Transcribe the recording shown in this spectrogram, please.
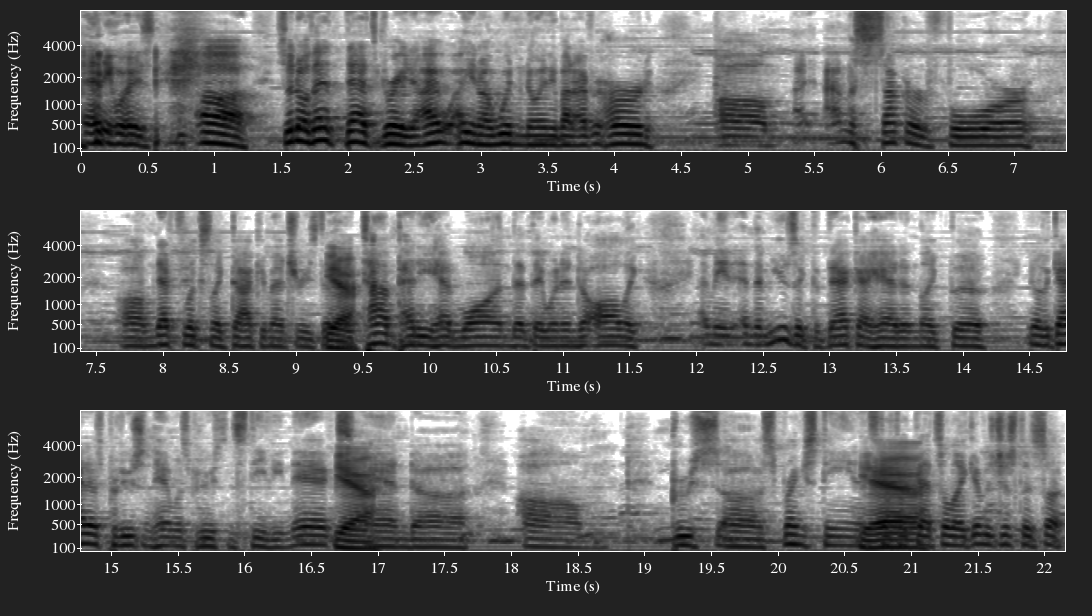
anyways, uh, so no, that that's great. I, I you know I wouldn't know anything about. it. I've heard. Um, I, I'm a sucker for um, Netflix like documentaries. That Yeah. like Tom Petty had one that they went into all like. I mean, and the music that that guy had, and like the you know the guy that was producing him was producing Stevie Nicks Yeah. and uh, um, Bruce uh, Springsteen and stuff like that. So like it was just this, uh,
